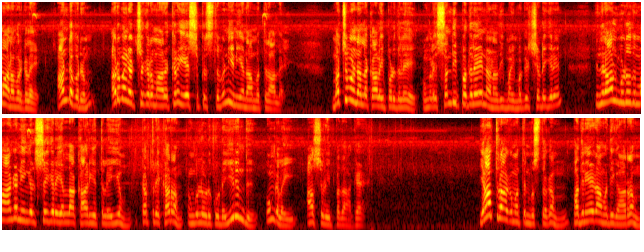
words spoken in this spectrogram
பிரியமானவர்களே ஆண்டவரும் அருமை ரட்சகரமாக இருக்கிற இயேசு கிறிஸ்துவின் இனிய நாமத்தினாலே. மற்றும் நல்ல காலை பொழுதிலே உங்களை சந்திப்பதிலே நான் அதிகமாய் மகிழ்ச்சி அடைகிறேன். இந்த நாள் முழுவதுமாக நீங்கள் செய்கிற எல்லா காரியத்திலேயும் கர்த்தரை கரம் உங்களோடு கூட இருந்து உங்களை ஆசிரியப்பதாக யாத்ராகமத்தின் புஸ்தகம் பதினேழாம் அதிகாரம்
